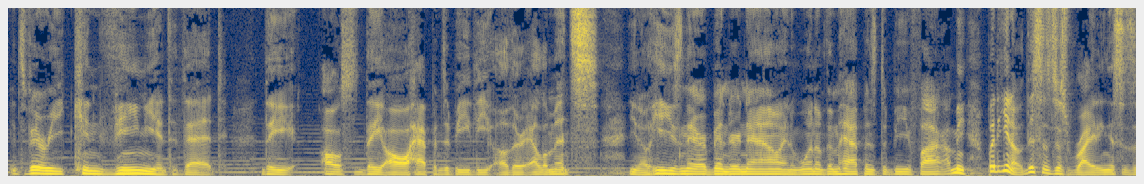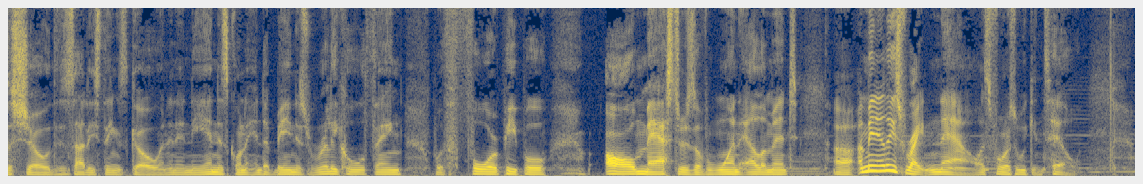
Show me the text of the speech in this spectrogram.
it's very convenient that they also they all happen to be the other elements. You know, he's an airbender now, and one of them happens to be fire. I mean, but you know, this is just writing. This is a show. This is how these things go, and in the end, it's going to end up being this really cool thing with four people all masters of one element. Uh, I mean, at least right now, as far as we can tell.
